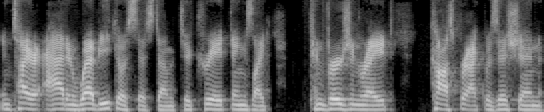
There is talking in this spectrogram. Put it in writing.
entire ad and web ecosystem to create things like conversion rate, cost per acquisition,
